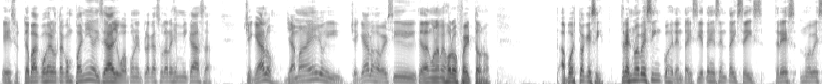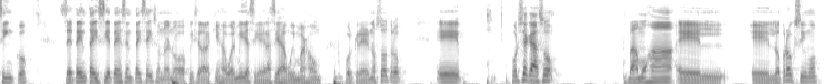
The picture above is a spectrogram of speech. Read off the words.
Eh, si usted va a coger otra compañía, dice, ah, yo voy a poner placas solares en mi casa, chequealo, llama a ellos y chequealos a ver si te dan una mejor oferta o no. Apuesto a que sí. 395-7766, 395 7766 son nueve nuevos auspiciadores aquí en Jaguar Media, así que gracias a Winmar Home por creer en nosotros. Eh, por si acaso, vamos a lo próximo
